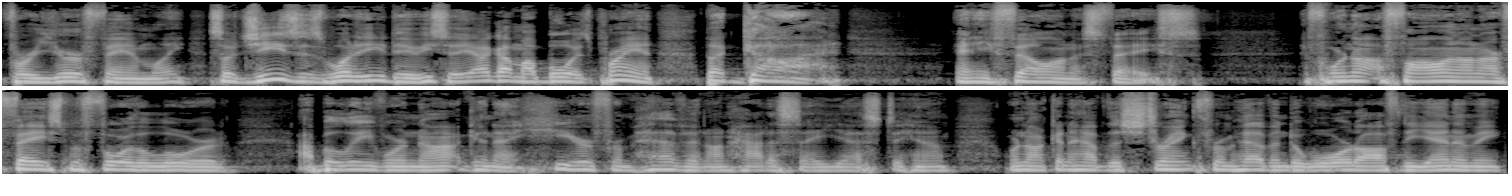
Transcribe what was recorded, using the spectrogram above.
for your family. So, Jesus, what did he do? He said, yeah, I got my boys praying, but God, and he fell on his face. If we're not falling on our face before the Lord, I believe we're not going to hear from heaven on how to say yes to Him. We're not going to have the strength from heaven to ward off the enemy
